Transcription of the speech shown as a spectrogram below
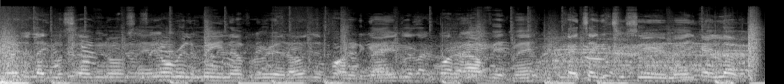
Congratulate myself, you know what I'm saying? It don't really mean nothing for real though. It's just part of the game. It's just like part of the outfit, man. You can't take it too serious, man. You can't love it.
